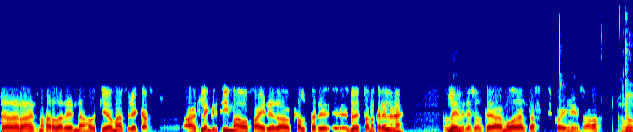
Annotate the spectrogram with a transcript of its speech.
þegar það er aðeins með harðari innan, þá gefur maður frekar aðeins lengri tíma og færir á kaldari eh, hlutan á grillinu og leifir þið svolítið að móðeldast, sko, ég hef það. já.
